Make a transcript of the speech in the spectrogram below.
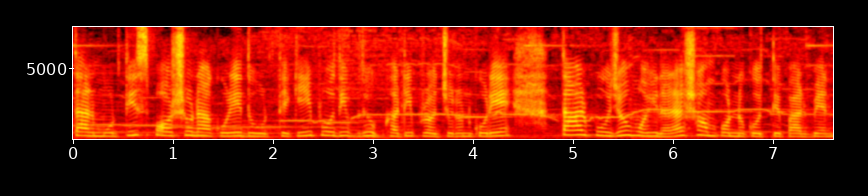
তার মূর্তি স্পর্শ না করে দূর থেকেই প্রদীপ ধূপকাঠি প্রজ্বলন করে তার পুজো মহিলারা সম্পন্ন করতে পারবেন।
